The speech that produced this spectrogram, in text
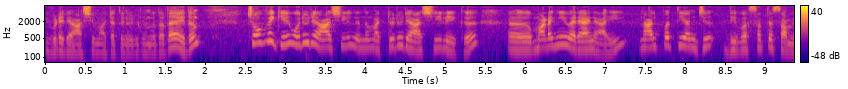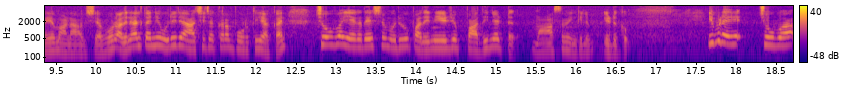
ഇവിടെ രാശിമാറ്റത്തിനൊരുങ്ങുന്നത് അതായത് ചൊവ്വയ്ക്ക് ഒരു രാശിയിൽ നിന്ന് മറ്റൊരു രാശിയിലേക്ക് മടങ്ങി വരാനായി നാൽപ്പത്തിയഞ്ച് ദിവസത്തെ സമയമാണ് ആവശ്യം. അപ്പോൾ അതിനാൽ തന്നെ ഒരു രാശിചക്രം പൂർത്തിയാക്കാൻ ചൊവ്വ ഏകദേശം ഒരു പതിനേഴ് പതിനെട്ട് മാസമെങ്കിലും എടുക്കും. ഇവിടെ ചൊവ്വ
